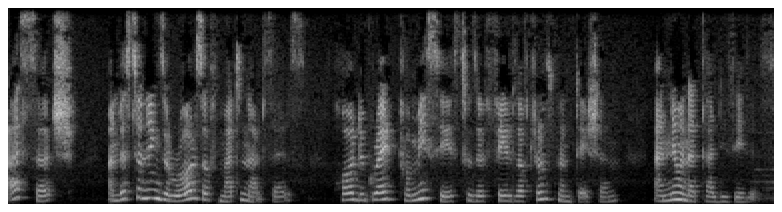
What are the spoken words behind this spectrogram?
As such, understanding the roles of maternal cells hold great promises to the fields of transplantation and neonatal diseases.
